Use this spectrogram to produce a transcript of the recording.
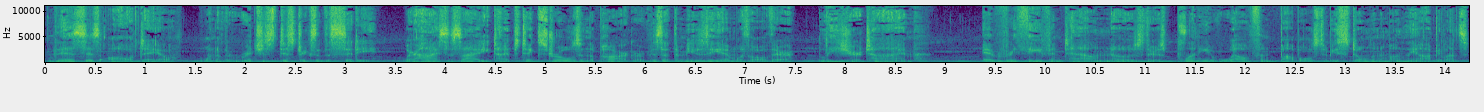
This is Aldale, one of the richest districts of the city, where high society types take strolls in the park or visit the museum with all their leisure time. Every thief in town knows there's plenty of wealth and baubles to be stolen among the opulence.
